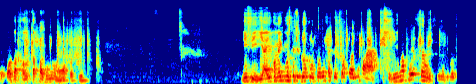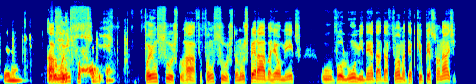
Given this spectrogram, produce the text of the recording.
O pessoal tá falando que tá fazendo um eco aqui. Enfim, e aí como é que você lidou com toda essa questão para a arte? Veio uma pressão em cima de você, né? Ah, Todo ah, foi, um, foi um susto, Rafa, foi um susto. Eu não esperava realmente o volume né, da, da fama, até porque o personagem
